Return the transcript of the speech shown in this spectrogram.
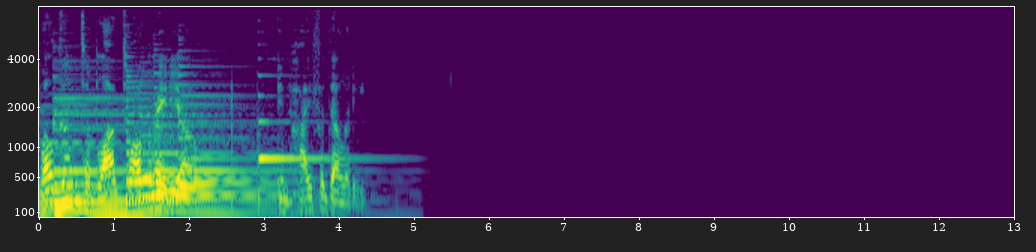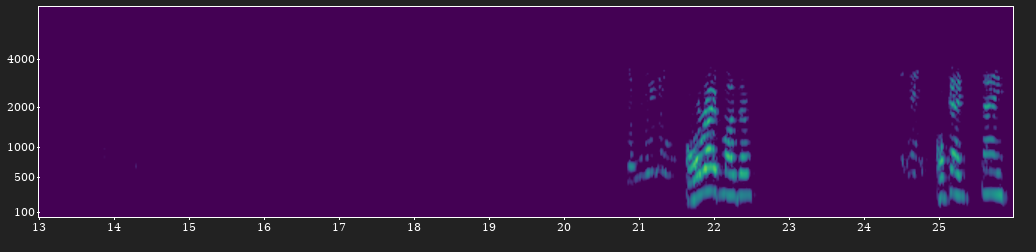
Welcome to Blog Talk Radio in high fidelity. All right, mother. Okay, thanks.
